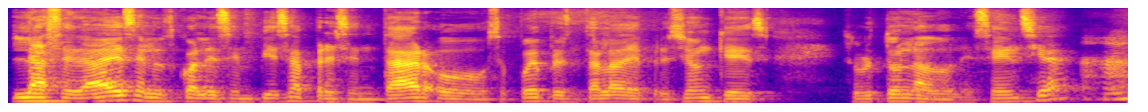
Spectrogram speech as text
las edades en las cuales se empieza a presentar o se puede presentar la depresión, que es sobre todo en la adolescencia, Ajá.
